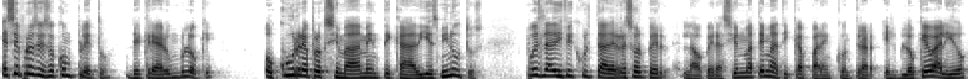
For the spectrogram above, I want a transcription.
Ese proceso completo de crear un bloque ocurre aproximadamente cada 10 minutos, pues la dificultad de resolver la operación matemática para encontrar el bloque válido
